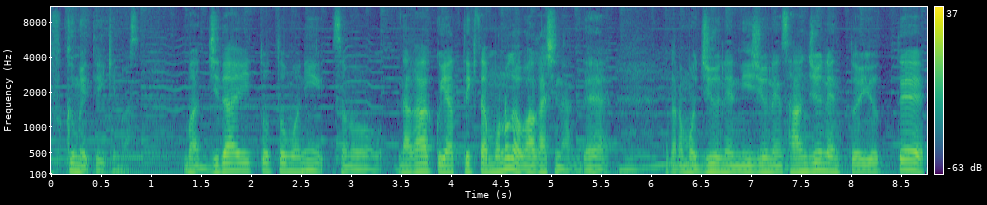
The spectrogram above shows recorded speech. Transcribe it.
含めていきます。まあ、時代とともにその長くやってきたものが和菓子なんでだからもう10年20年30年と言って、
